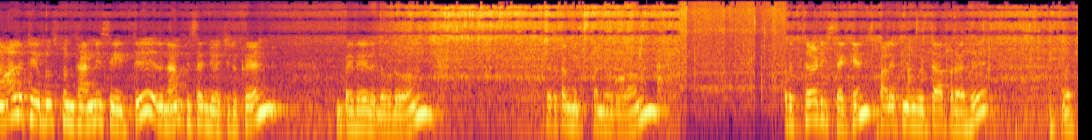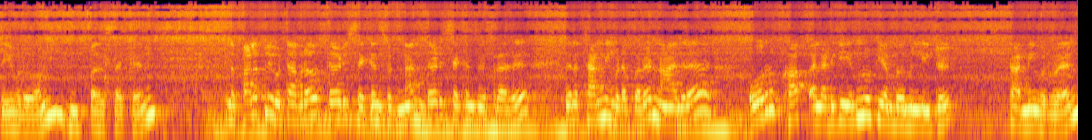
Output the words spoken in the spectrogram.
நாலு டேபிள் ஸ்பூன் தண்ணி சேர்த்து இதை நான் பிசைஞ்சு வச்சுருக்கேன். இப்போ இதே இதில் விடுவோம். இருக்க மிக்ஸ் பண்ணி விடுவோம். ஒரு தேர்ட்டி செகண்ட்ஸ் பழப்புளி விட்டா பிறகு அதை விடுவோம். முப்பது செகண்ட் இந்த பழப்புளி விட்ட பிறகு தேர்ட்டி செகண்ட்ஸ் விட்டுனா தேர்ட்டி செகண்ட்ஸ் பிறகு இதில் தண்ணி விட போகிறேன் நான் இதில் ஒரு கப் இல்லாட்டிக்கு இருநூற்றி ஐம்பது மில்லி லிட்டர் தண்ணி விடுறேன்.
